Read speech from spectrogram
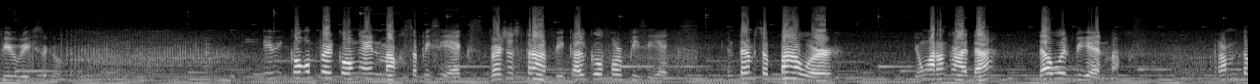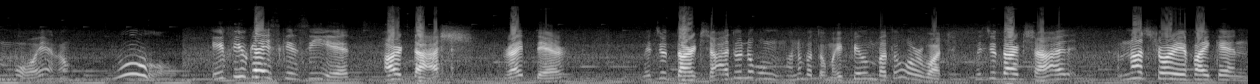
few weeks ago. I-compare ko ang NMAX sa PCX versus traffic, I'll go for PCX. In terms of power, yung arangkada, that would be NMAX. Ramdam mo, ayan, no? Woo! If you guys can see it, our dash, right there, medyo dark siya. I don't know kung ano ba to, may film ba to or what? Medyo dark siya. I, I'm not sure if I can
